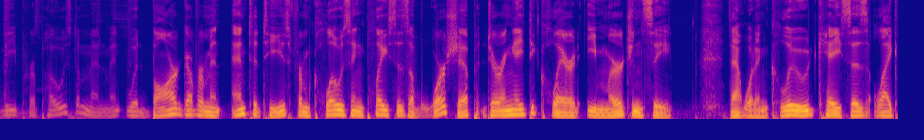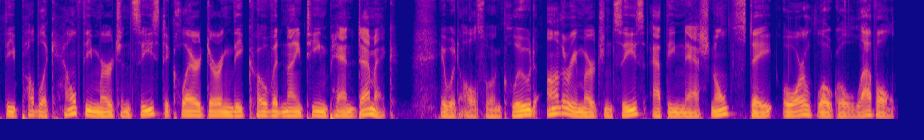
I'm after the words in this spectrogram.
The proposed amendment would bar government entities from closing places of worship during a declared emergency. That would include cases like the public health emergencies declared during the COVID 19 pandemic. It would also include other emergencies at the national, state, or local level.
